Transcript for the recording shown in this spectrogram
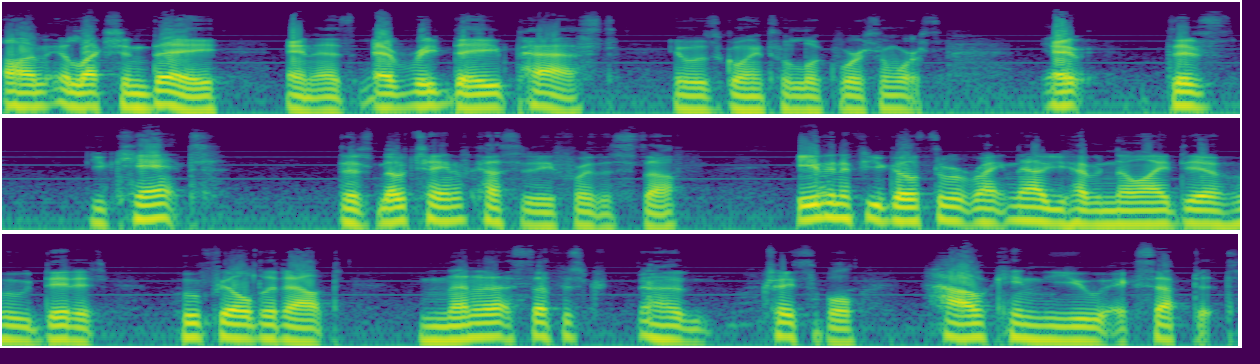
on election day, and as every day passed, it was going to look worse and worse. Yep. There's, you can't, there's no chain of custody for this stuff. Even if you go through it right now, you have no idea who did it, who filled it out. None of that stuff is uh, traceable. How can you accept it?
